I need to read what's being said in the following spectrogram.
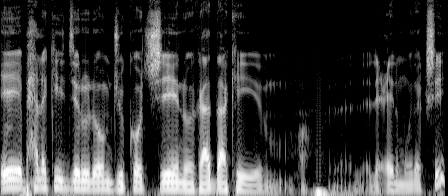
اي بحال كيديروا لهم دو كوتشين وكذا كي العلم وداك الشيء.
